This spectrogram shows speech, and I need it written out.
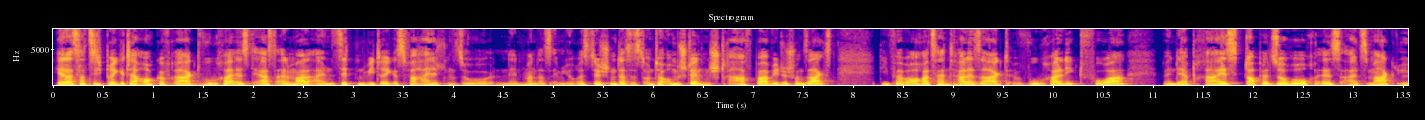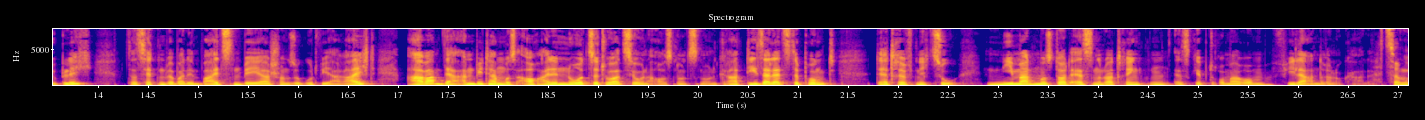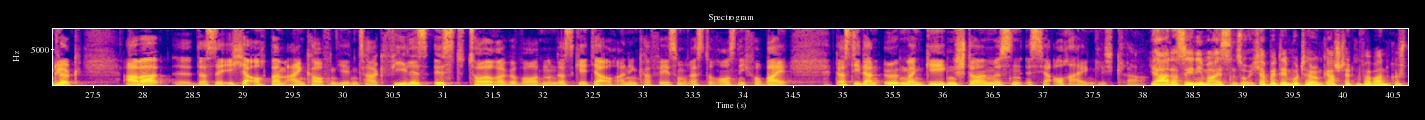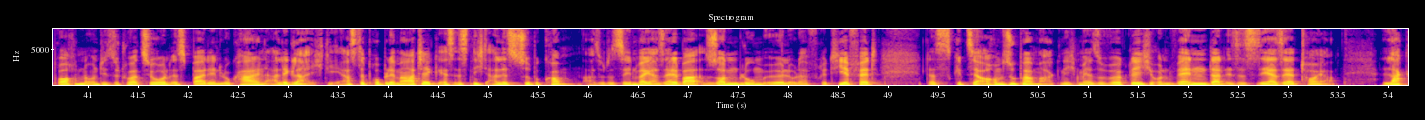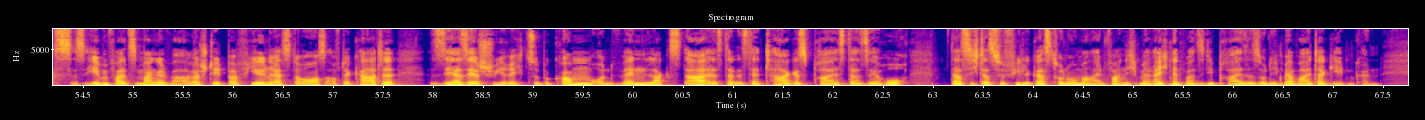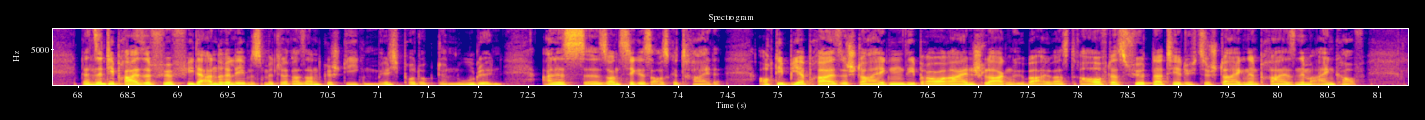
Ja, das hat sich Brigitte auch gefragt. Wucher ist erst einmal ein sittenwidriges Verhalten, so nennt man das im Juristischen. Das ist unter Umständen strafbar, wie du schon sagst. Die Verbraucherzentrale sagt, Wucher liegt vor, wenn der Preis doppelt so hoch ist als marktüblich. Das hätten wir bei dem Weizenbier ja schon so gut wie erreicht. Aber der Anbieter muss auch eine Notsituation ausnutzen. Und gerade dieser letzte Punkt, der trifft nicht zu. Niemand muss dort essen oder trinken. Es gibt drumherum viele andere Lokale. Zum Glück. Aber äh, das sehe ich ja auch beim Einkaufen jeden Tag. Vieles ist teurer geworden und das geht ja auch an den Cafés und Restaurants nicht vorbei. Dass die dann irgendwann gegensteuern müssen, ist ja auch eigentlich klar. Ja, das sehen die meisten so. Ich habe mit dem Hotel- und Gaststättenverband gesprochen und die Situation ist bei den Lokalen alle gleich. Die erste Problematik, es ist nicht alles zu bekommen. Also das sehen wir ja selber, Sonnenblumenöl oder Frittierfett, das gibt's ja auch im Supermarkt nicht mehr so wirklich und wenn, dann ist es sehr, sehr teuer. Lachs ist ebenfalls Mangelware, steht bei vielen Restaurants auf der Karte, sehr, sehr schwierig zu bekommen. Und wenn Lachs da ist, dann ist der Tagespreis da sehr hoch, dass sich das für viele Gastronome einfach nicht mehr rechnet, weil sie die Preise so nicht mehr weitergeben können. Dann sind die Preise für viele andere Lebensmittel rasant gestiegen. Milchprodukte, Nudeln, alles äh, sonstiges aus Getreide. Auch die Bierpreise steigen, die Brauereien schlagen überall was drauf. Das führt natürlich zu steigenden Preisen im Einkauf.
